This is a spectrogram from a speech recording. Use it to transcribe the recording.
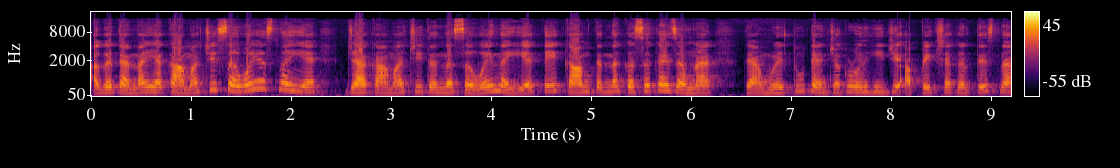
अगं त्यांना या कामाची सवयच नाही आहे ज्या कामाची त्यांना सवय नाही आहे ते काम त्यांना कसं काय जमणार? त्यामुळे तू त्यांच्याकडून ही जी अपेक्षा करतेस ना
